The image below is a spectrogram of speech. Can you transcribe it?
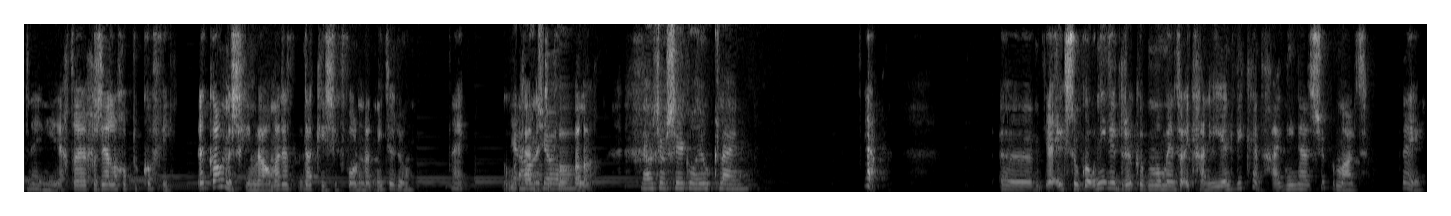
nee, niet echt gezellig op de koffie. Dat kan misschien wel, maar dat, daar kies ik voor om dat niet te doen. Nee, we je houdt, jou, je houdt jouw cirkel heel klein. Uh, ja, ik zoek ook niet de drukke momenten. Ik ga niet in het weekend, ga ik niet naar de supermarkt. Nee.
